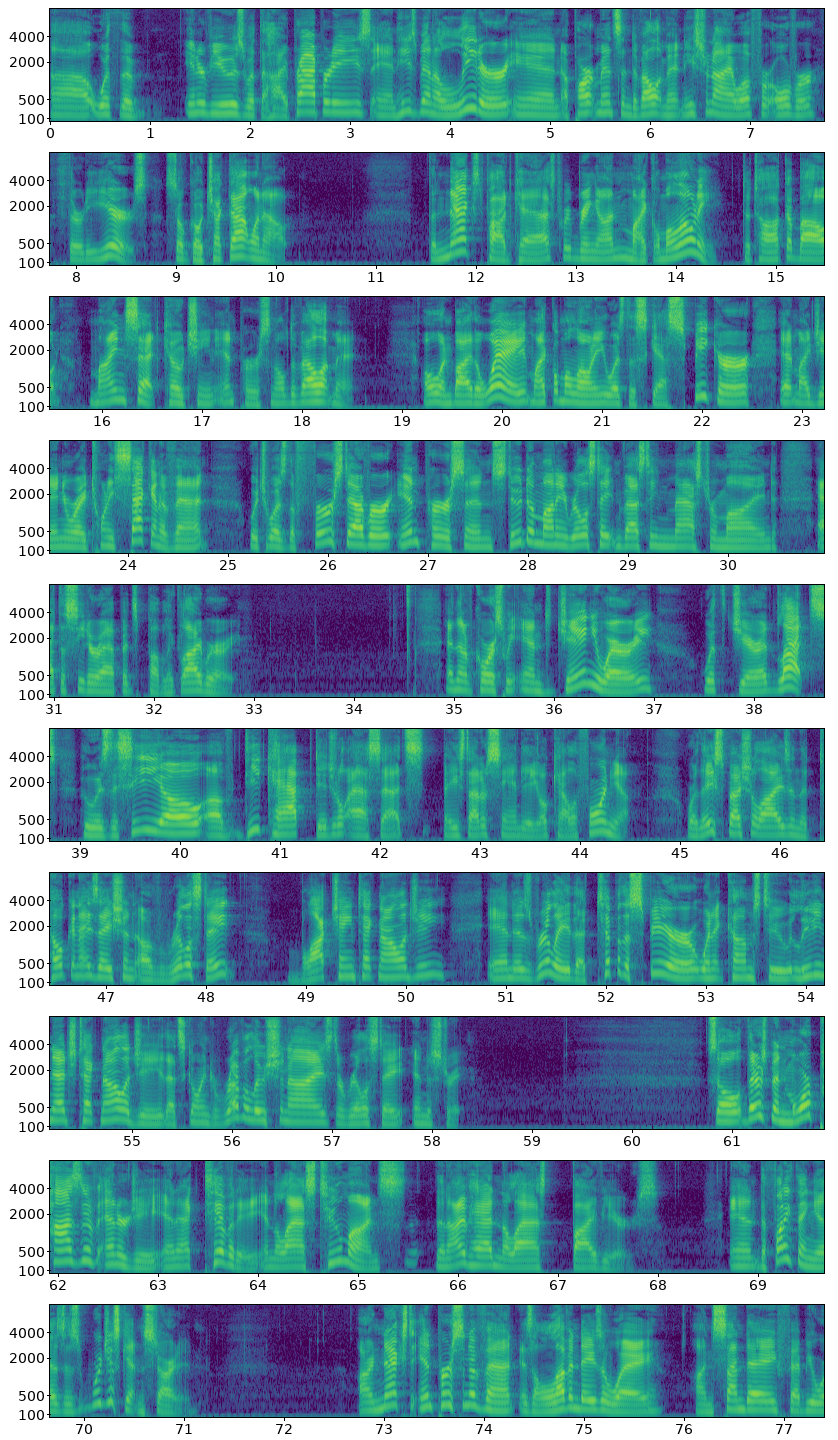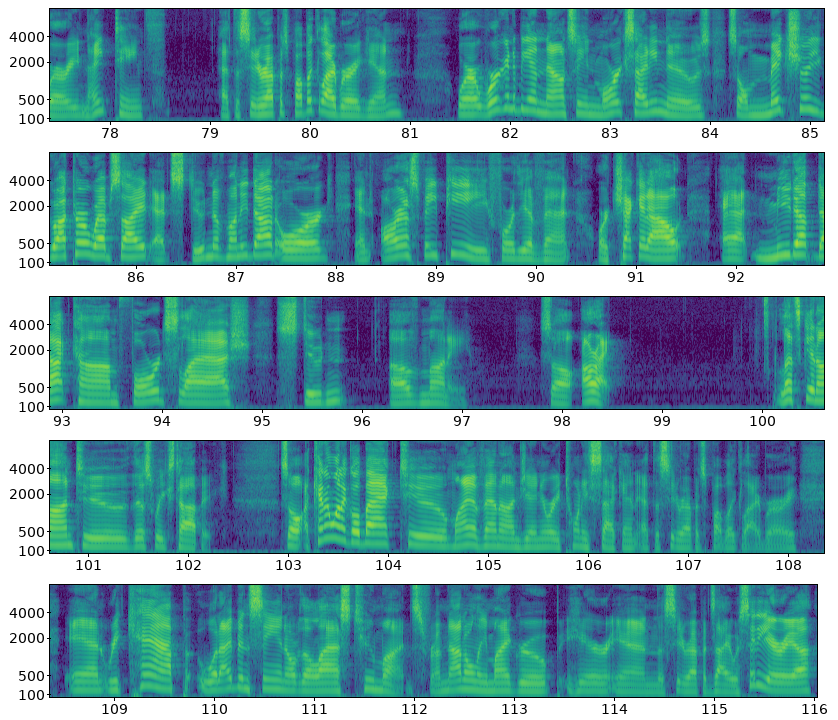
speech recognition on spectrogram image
uh, with the interviews with the high properties. And he's been a leader in apartments and development in Eastern Iowa for over 30 years. So go check that one out. The next podcast, we bring on Michael Maloney to talk about mindset coaching and personal development. Oh, and by the way, Michael Maloney was the guest speaker at my January 22nd event, which was the first ever in person student of money real estate investing mastermind at the Cedar Rapids Public Library. And then, of course, we end January with Jared Lutz, who is the CEO of Decap Digital Assets based out of San Diego, California, where they specialize in the tokenization of real estate blockchain technology and is really the tip of the spear when it comes to leading edge technology that's going to revolutionize the real estate industry. So there's been more positive energy and activity in the last two months than I've had in the last five years. And the funny thing is, is we're just getting started. Our next in-person event is 11 days away on Sunday, February 19th at the Cedar Rapids Public Library again, where we're going to be announcing more exciting news. So make sure you go out to our website at studentofmoney.org and RSVP for the event, or check it out at meetup.com forward slash student of money. So, all right, let's get on to this week's topic. So I kind of want to go back to my event on January 22nd at the Cedar Rapids Public Library and recap what I've been seeing over the last two months from not only my group here in the Cedar Rapids, Iowa City area,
